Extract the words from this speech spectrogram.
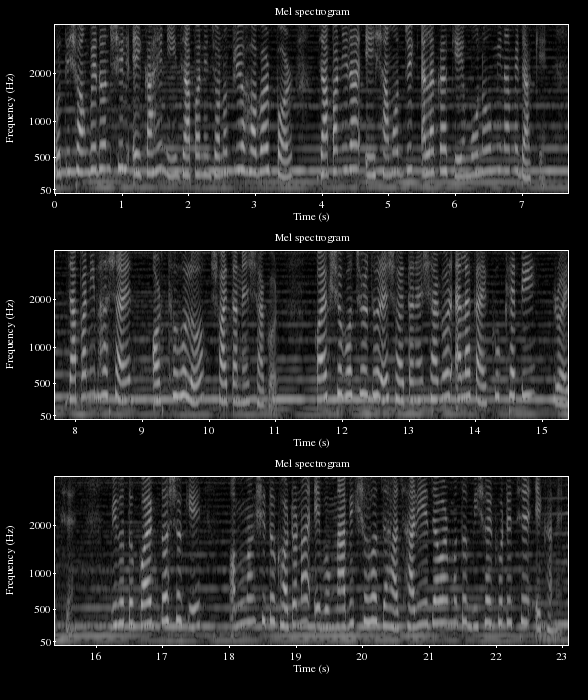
অতি সংবেদনশীল এই কাহিনী জাপানে জনপ্রিয় হবার পর জাপানিরা এই সামুদ্রিক এলাকাকে মনৌমি নামে ডাকে। জাপানি ভাষায় অর্থ হলো শয়তানের সাগর। কয়েকশো বছর ধরে শয়তানের সাগর এলাকায় কুখ্যাতি রয়েছে। বিগত কয়েক দশকে অমীমাংসিত ঘটনা এবং নাবিকসহ জাহাজ হারিয়ে যাওয়ার মতো বিষয় ঘটেছে এখানে।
